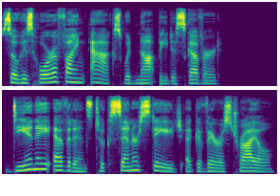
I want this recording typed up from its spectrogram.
so his horrifying acts would not be discovered. DNA evidence took center stage at Guevara's trial.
